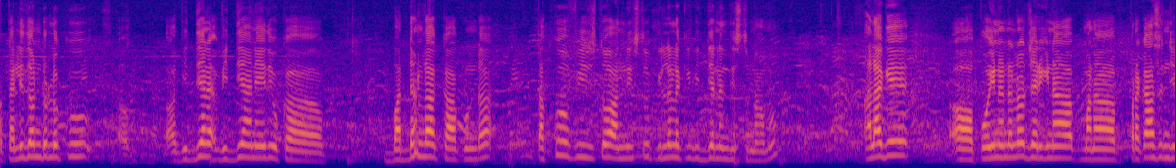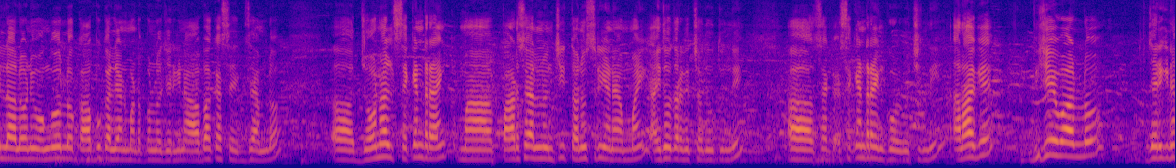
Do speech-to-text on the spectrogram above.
తల్లిదండ్రులకు విద్య విద్య అనేది ఒక బడ్డంలా కాకుండా తక్కువ ఫీజుతో అందిస్తూ పిల్లలకి విద్యను అందిస్తున్నాము. అలాగే పోయిన నెలలో జరిగిన మన ప్రకాశం జిల్లాలోని ఒంగోలులో కాపు కళ్యాణ మండపంలో జరిగిన ఆబాకస్ ఎగ్జామ్లో జోనల్ సెకండ్ ర్యాంక్ మా పాఠశాల నుంచి తనుశ్రీ అనే అమ్మాయి ఐదో తరగతి చదువుతుంది. సెకండ్ ర్యాంక్ వచ్చింది. అలాగే విజయవాడలో జరిగిన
